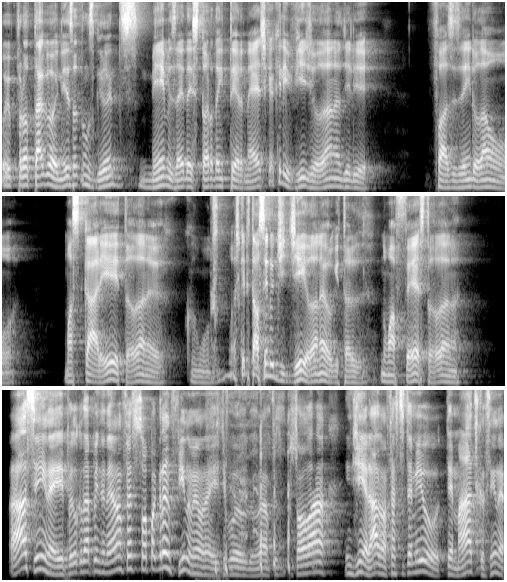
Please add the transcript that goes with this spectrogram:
foi protagonista de uns grandes memes aí da história da internet, que é aquele vídeo lá, né, de ele fazendo lá um, umas caretas lá, né, com, acho que ele tava sendo DJ lá, né? O guitarra, numa festa lá, né? Ah, sim, né? E pelo que dá pra entender, é uma festa só pra granfino mesmo, né? E tipo, o pessoal lá endinheirado, uma festa até meio temática, assim, né?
